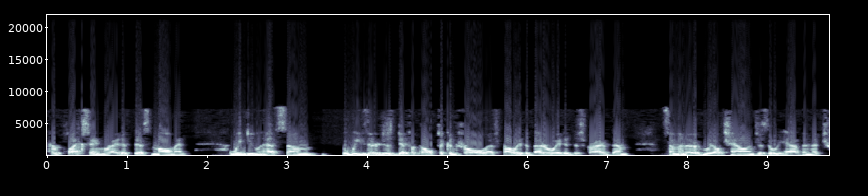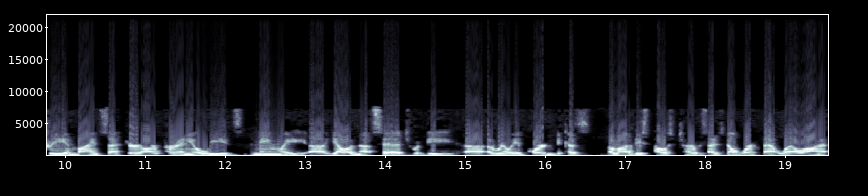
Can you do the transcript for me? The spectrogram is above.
perplexing right at this moment. We do have some weeds that are just difficult to control. That's probably the better way to describe them. Some of the real challenges that we have in the tree and vine sector are perennial weeds, namely uh, yellow nutsedge would be uh, really important because a lot of these post herbicides don't work that well on it.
